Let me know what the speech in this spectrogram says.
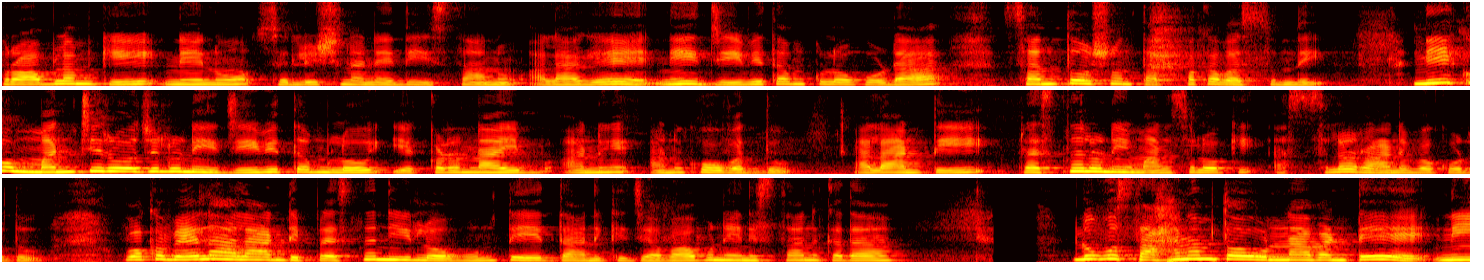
ప్రాబ్లంకి నేను సొల్యూషన్ అనేది ఇస్తాను. అలాగే నీ జీవితంలో కూడా సంతోషం తప్పక వస్తుంది. నీకు మంచి రోజులు నీ జీవితంలో ఎక్కడున్నాయి అని అనుకోవద్దు. అలాంటి ప్రశ్నలు నీ మనసులోకి అస్సలు రానివ్వకూడదు. ఒకవేళ అలాంటి ప్రశ్న నీలో ఉంటే దానికి జవాబు నేను ఇస్తాను కదా. నువ్వు సహనంతో ఉన్నావంటే నీ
